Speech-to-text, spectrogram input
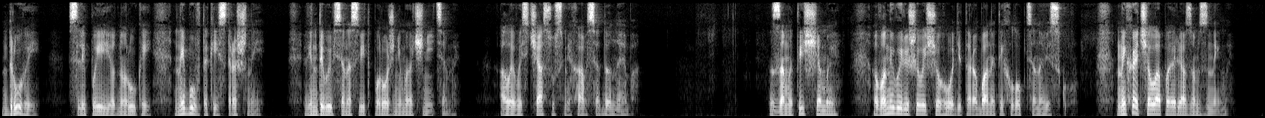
Другий, сліпий й однорукий, не був такий страшний. Він дивився на світ порожніми очніцями, але весь час усміхався до неба. За метищами вони вирішили, що годі тарабанити хлопця на візку. Нехай чалапає разом з ними.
